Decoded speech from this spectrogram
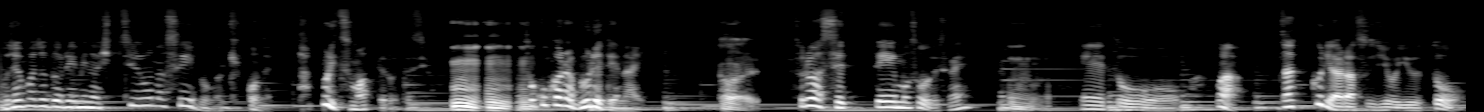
おじゃまじょドレミの必要な成分が結構ねたっぷり詰まってるんですよ。うんうんうん。そこからブレてない。はい。それは設定もそうですね。うん。えっ、と、まあ、ざっくりあらすじを言うと、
